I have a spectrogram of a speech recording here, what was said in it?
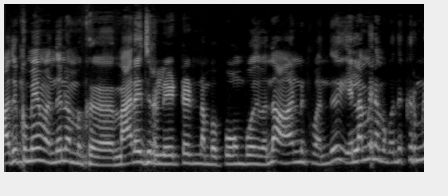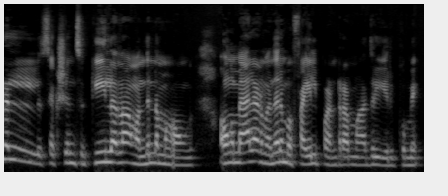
அதுக்குமே வந்து நமக்கு மேரேஜ் ரிலேட்டட் நம்ம போகும்போது வந்து ஆணுக்கு வந்து எல்லாமே நமக்கு வந்து கிரிமினல் செக்ஷன்ஸு கீழே தான் வந்து நம்ம அவங்க அவங்க மேலே வந்து நம்ம ஃபைல் பண்ணுற மாதிரி இருக்குமே.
